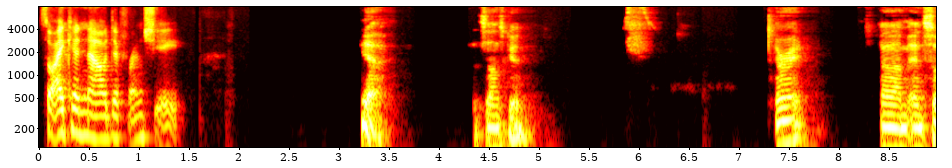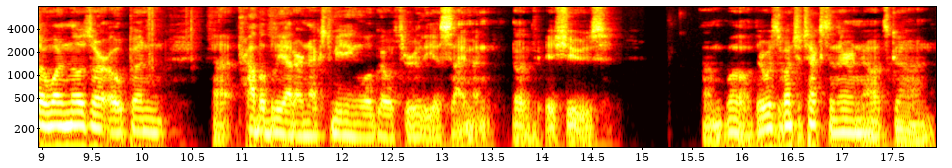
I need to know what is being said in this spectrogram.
so I can now differentiate. yeah, that sounds good. All right. Um, and so when those are open, uh, probably at our next meeting, we'll go through the assignment of issues. Um, well, there was a bunch of text in there and now it's gone.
